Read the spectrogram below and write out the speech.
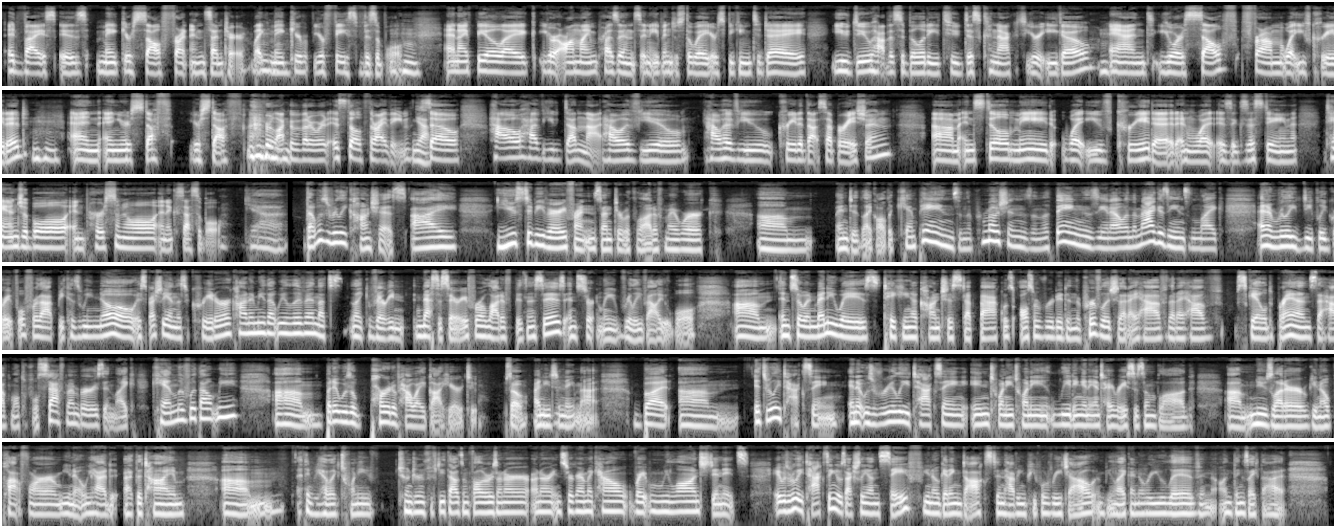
advice is make yourself front and center like mm-hmm. make your your face visible mm-hmm. and i feel like your online presence and even just the way you're speaking today you do have this ability to disconnect your ego mm-hmm. and yourself from what you've created mm-hmm. and and your stuff your stuff for lack of a better word is still thriving yeah so how have you done that how have you how have you created that separation um, and still made what you've created and what is existing tangible and personal and accessible. Yeah, that was really conscious. I used to be very front and center with a lot of my work. Um, and did like all the campaigns and the promotions and the things, you know, and the magazines and like, and I'm really deeply grateful for that because we know, especially in this creator economy that we live in, that's like very necessary for a lot of businesses and certainly really valuable. Um, and so, in many ways, taking a conscious step back was also rooted in the privilege that I have that I have scaled brands that have multiple staff members and like can live without me. Um, but it was a part of how I got here too. So I need mm-hmm. to name that. But um, it's really taxing. And it was really taxing in 2020, leading an anti racism blog, um, newsletter, you know, platform. You know, we had at the time, um, I think we had like 20, 250,000 followers on our on our Instagram account right when we launched and it's it was really taxing it was actually unsafe you know getting doxxed and having people reach out and being like I know where you live and on things like that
